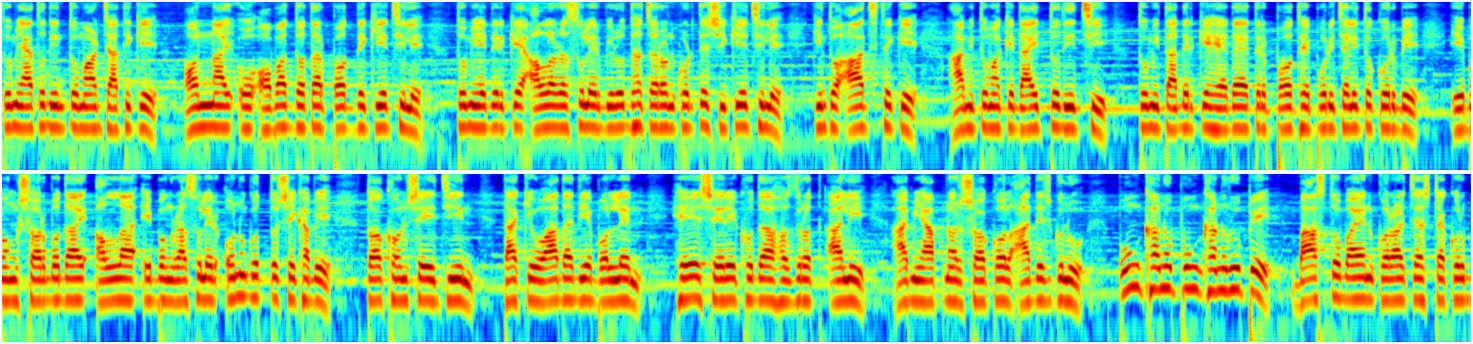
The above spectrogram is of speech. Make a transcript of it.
তুমি এতদিন তোমার জাতিকে অন্যায় ও অবাধ্যতার পথ দেখিয়েছিলে। তুমি এদেরকে আল্লাহ রসুলের বিরুদ্ধাচরণ করতে শিখিয়েছিলে। কিন্তু আজ থেকে আমি তোমাকে দায়িত্ব দিচ্ছি। তুমি তাদেরকে হেদায়েতের পথে পরিচালিত করবে এবং সর্বদাই আল্লাহ এবং রাসুলের অনুগত্য শেখাবে। তখন সেই জিন তাকে ওয়াদা দিয়ে বললেন, হে শেরে খুদা হজরত আলী, আমি আপনার সকল আদেশগুলো পুঙ্খানুপুঙ্খানুরূপে বাস্তবায়ন করার চেষ্টা করব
